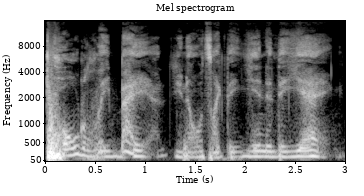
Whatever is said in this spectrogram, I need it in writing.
totally bad. You know, it's like the yin and the yang.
